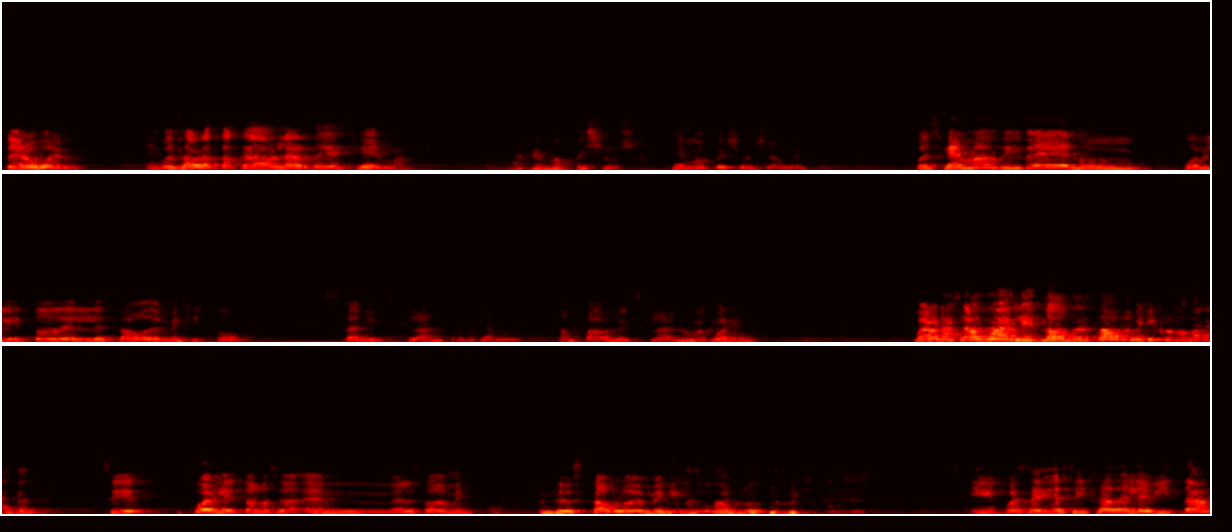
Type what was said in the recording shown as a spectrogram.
Pero bueno. En Pues ahora toca hablar de Gema. La gema pechocha. Gema Pechocha, güey. Pues Gema vive en un pueblito del Estado de México. San Ixtlán, creo que se llama. San Pablo Ixtlán, no me acuerdo. Bueno, pues un pueblito. Los de Estado de México nos van a entender. Sí, pueblito en, la ciudad- en el Estado de México. En el establo de México. Los güey. establos de México. Y pues ella es hija de Levita.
